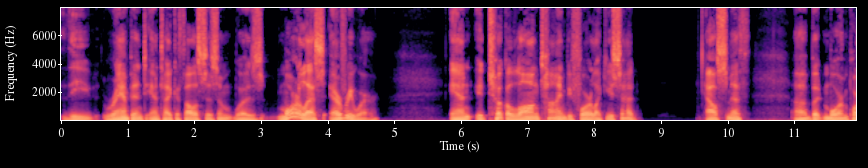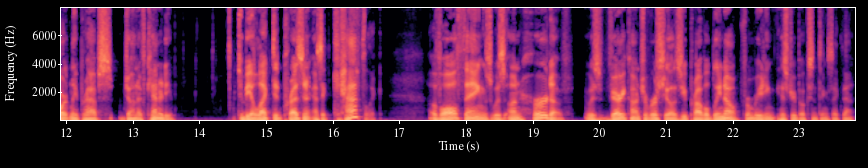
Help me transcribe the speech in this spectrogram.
the rampant anti-Catholicism was more or less everywhere, and it took a long time before, like you said, Al Smith, uh, but more importantly, perhaps John F. Kennedy, to be elected president as a Catholic, of all things, was unheard of it was very controversial, as you probably know from reading history books and things like that.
